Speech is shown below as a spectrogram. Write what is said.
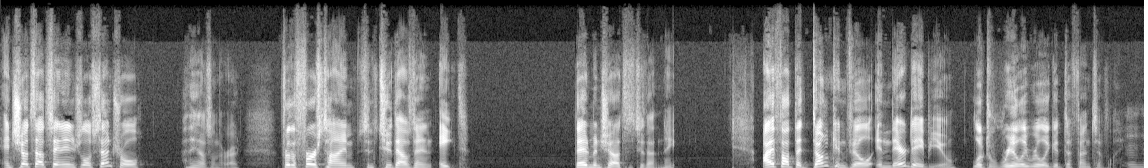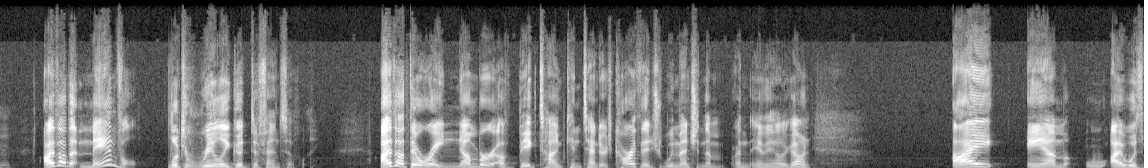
and shuts out San Angelo Central, I think that was on the road, for the first time since 2008. They had been shut out since 2008. I thought that Duncanville in their debut looked really, really good defensively. Mm-hmm. I thought that Manvel looked really good defensively. I thought there were a number of big time contenders. Carthage, we mentioned them in, in the other going. I am. I was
